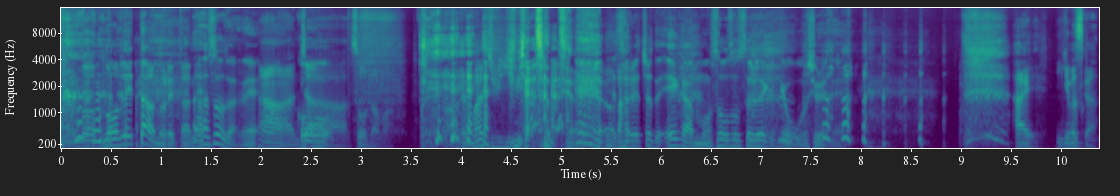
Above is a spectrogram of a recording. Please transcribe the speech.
の乗れたは乗れたね。あそうだね。あじゃあそうだわあれマジビビったんだよ それはちょっと絵がもう想像するだけ結構面白いね。はい行きますか。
